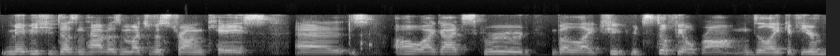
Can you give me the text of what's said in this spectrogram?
maybe she doesn't have as much of a strong case as oh, I got screwed, but like she would still feel wronged. Like if you're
